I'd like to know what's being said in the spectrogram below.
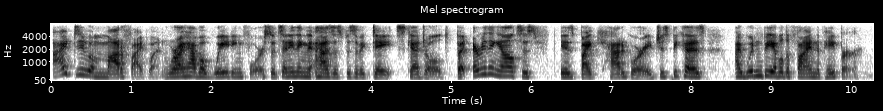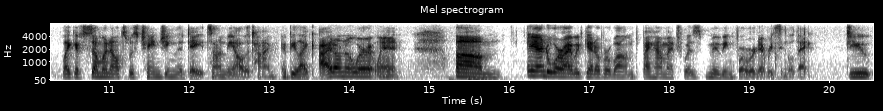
I do a modified one where I have a waiting for. So it's anything that has a specific date scheduled, but everything else is is by category just because I wouldn't be able to find the paper. Like if someone else was changing the dates on me all the time, it'd be like, I don't know where it went. Um, and or I would get overwhelmed by how much was moving forward every single day. Do you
